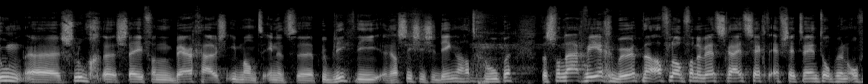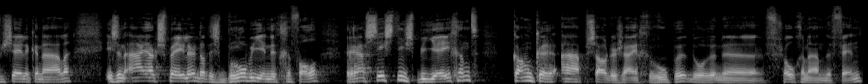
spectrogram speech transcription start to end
Toen eh, sloeg eh, Stefan Berghuis iemand in het eh, publiek... die racistische dingen had geroepen. Dat is vandaag weer gebeurd. Na afloop van de wedstrijd zegt FC Twente op hun officiële kanalen... is een Ajax-speler, dat is Brobby in dit geval... racistisch bejegend. Kankeraap zou er zijn geroepen door een eh, zogenaamde fan.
